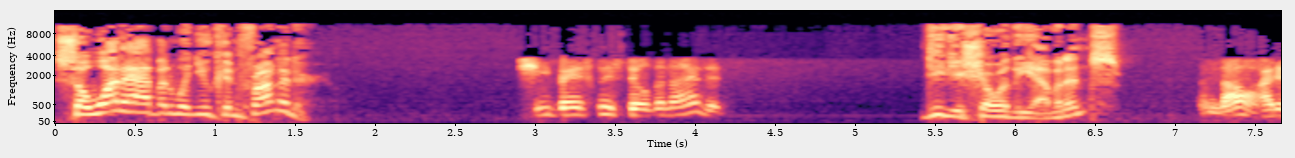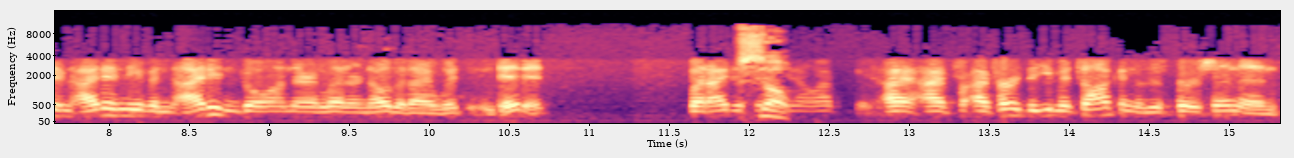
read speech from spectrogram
So what happened when you confronted her? She basically still denies it. Did you show her the evidence? No, I didn't. I didn't even. I didn't go on there and let her know that I went and did it. But I just, So- said, you know, I've, I, I've I've heard that you've been talking to this person, and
